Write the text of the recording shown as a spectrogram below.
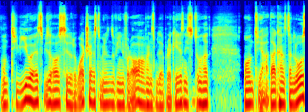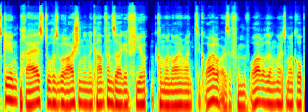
und tvOS, wie es aussieht, oder WatchOS zumindest auf jeden Fall auch, auch wenn es mit Apple Arcade nichts zu tun hat. Und ja, da kann es dann losgehen. Preis durchaus überraschend und eine Kampfansage 4,99 Euro, also 5 Euro, sagen wir jetzt mal grob,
